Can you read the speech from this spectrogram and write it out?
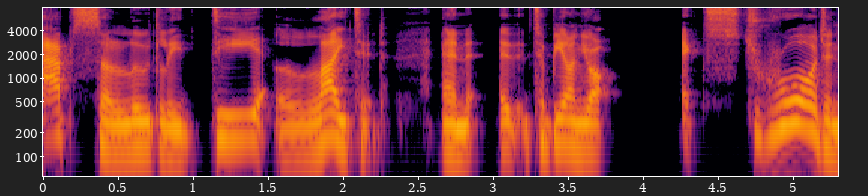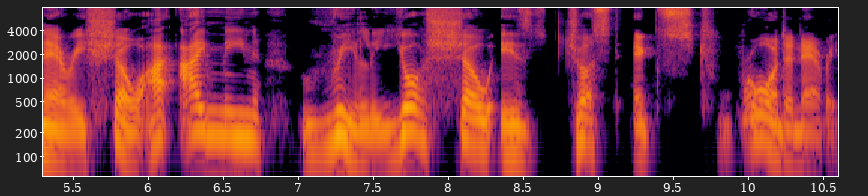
absolutely delighted and uh, to be on your extraordinary show. I I mean, really, your show is just extraordinary.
